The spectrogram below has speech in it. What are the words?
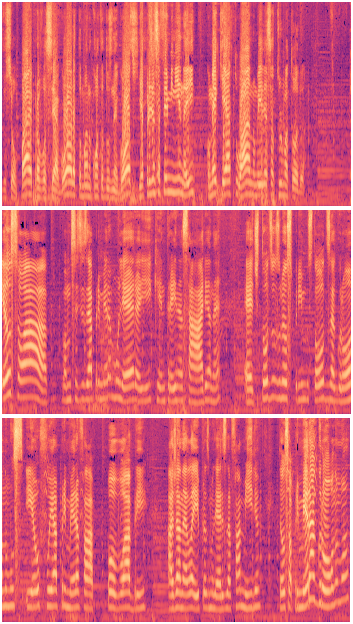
do seu pai para você agora, tomando conta dos negócios e a presença feminina aí, como é que é atuar no meio dessa turma toda? Eu sou a, vamos dizer, a primeira mulher aí que entrei nessa área, né? É, de todos os meus primos, todos agrônomos, e eu fui a primeira a falar, pô, vou abrir a janela aí para as mulheres da família. Então, eu sou a primeira agrônoma,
